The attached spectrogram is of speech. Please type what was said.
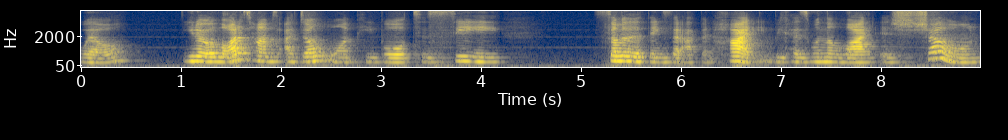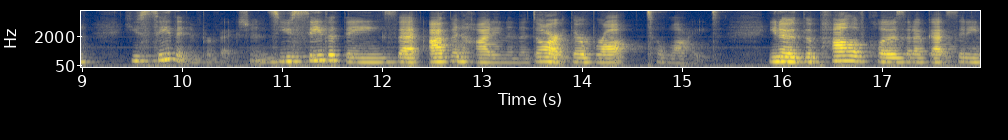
well, you know, a lot of times I don't want people to see some of the things that I've been hiding because when the light is shown, you see the imperfections. You see the things that I've been hiding in the dark. They're brought to light. You know, the pile of clothes that I've got sitting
